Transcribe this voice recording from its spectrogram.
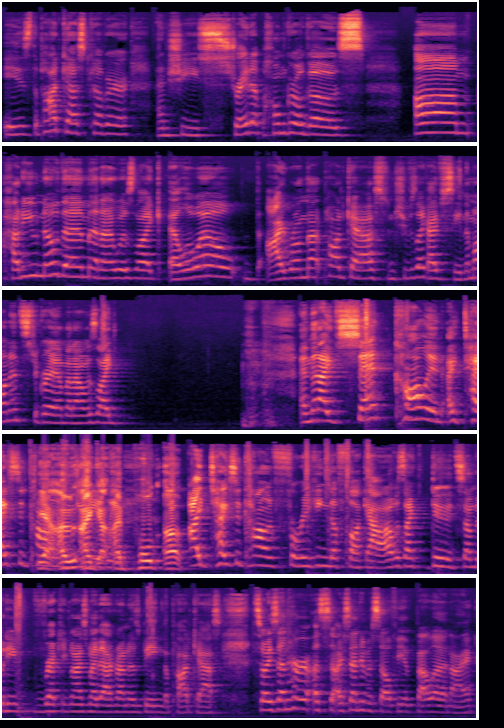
is the podcast cover, and she straight up homegirl goes, um, how do you know them? And I was like, LOL, I run that podcast. And she was like, I've seen them on Instagram. And I was like, and then I sent Colin, I texted Colin. yeah, I, was- I got. I pulled up. I texted Colin freaking the fuck out. I was like, dude, somebody recognized my background as being the podcast. So I sent her, a, I sent him a selfie of Bella and I.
